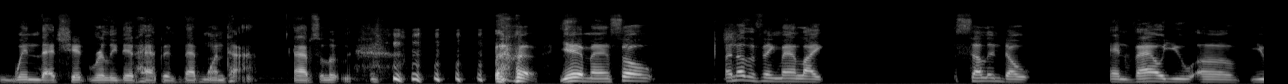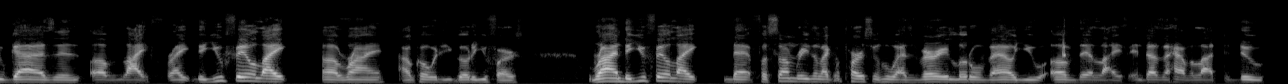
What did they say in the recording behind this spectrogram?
when that shit really did happen that one time. Absolutely. yeah, man. So another thing, man, like selling dope and value of you guys is of life, right? Do you feel like uh Ryan, I'll go with you go to you first. Ryan, do you feel like that for some reason, like a person who has very little value of their life and doesn't have a lot to do,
